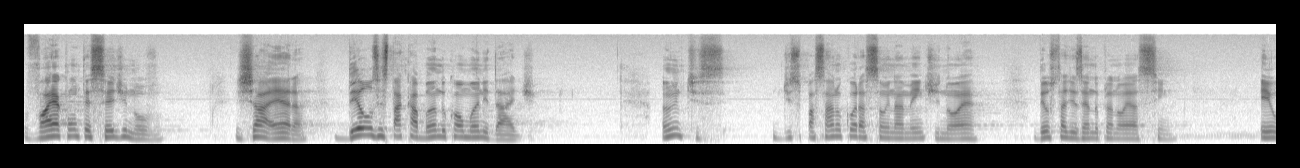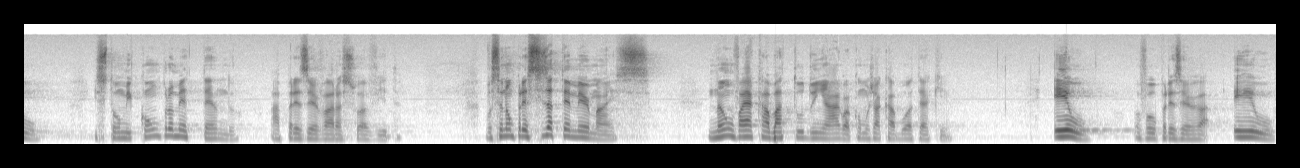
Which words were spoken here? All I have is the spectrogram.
Vai acontecer de novo já era. Deus está acabando com a humanidade. Antes disso passar no coração e na mente de Noé, Deus está dizendo para Noé assim: Eu estou me comprometendo a preservar a sua vida. Você não precisa temer mais. Não vai acabar tudo em água como já acabou até aqui. Eu vou preservar. Eu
